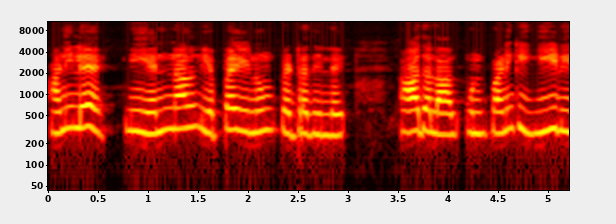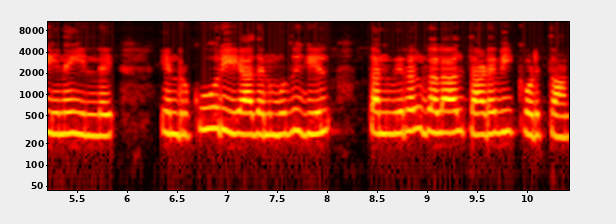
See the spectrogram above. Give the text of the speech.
அணிலே நீ என்னால் எப்பயினும் பெற்றதில்லை. ஆதலால் உன் பணிக்கு ஈடு இணை இல்லை என்று கூறி அதன் முதுகில் தன் விரல்களால் தடவி கொடுத்தான்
